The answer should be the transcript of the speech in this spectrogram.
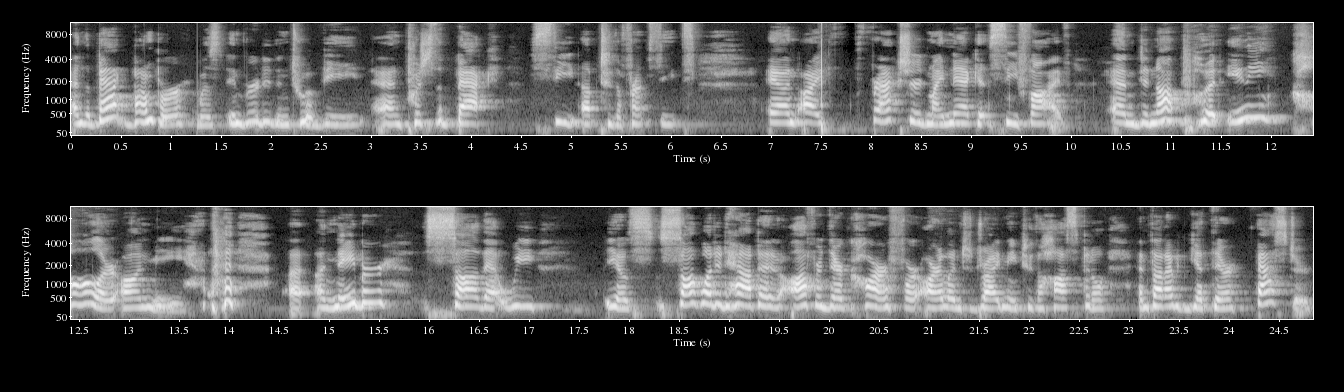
and the back bumper was inverted into a V and pushed the back seat up to the front seats. And I fractured my neck at C5 and did not put any collar on me. a, a, neighbor saw that we, you know, saw what had happened, offered their car for Arlen to drive me to the hospital, and thought I would get there faster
